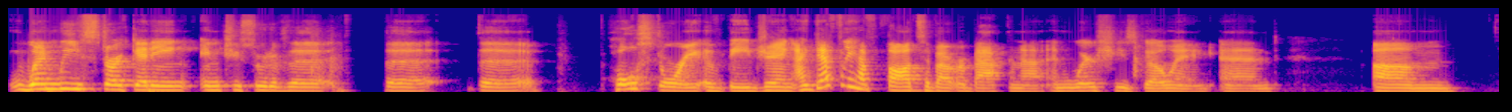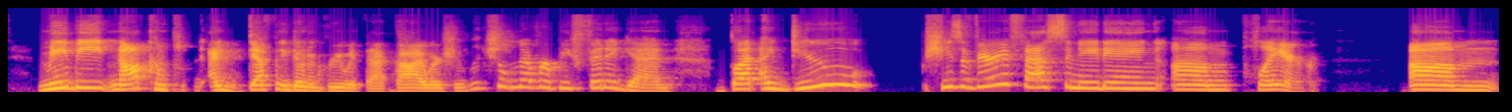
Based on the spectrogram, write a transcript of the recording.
when we start getting into sort of the, the, the whole story of Beijing, I definitely have thoughts about Rybakina and where she's going. And um, maybe not complete. I definitely don't agree with that guy where she's like, she'll never be fit again. But I do, she's a very fascinating um, player. Um,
